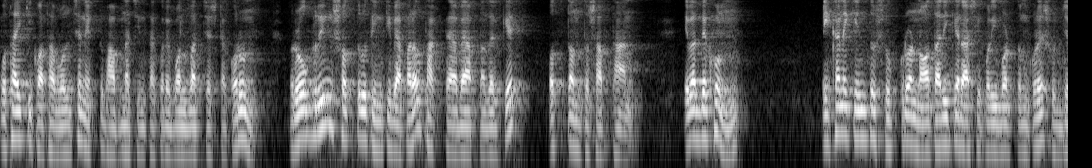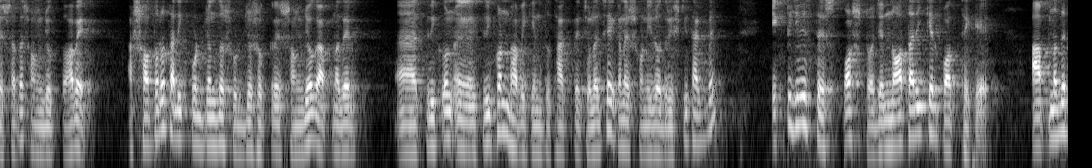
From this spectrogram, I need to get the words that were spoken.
কোথায় কি কথা বলছেন একটু ভাবনা চিন্তা করে বলবার চেষ্টা করুন। রোগ ঋণ শত্রু তিনটি ব্যাপারেও থাকতে হবে আপনাদেরকে। অত্যন্ত সাবধান। এবার দেখুন, এখানে কিন্তু শুক্র ন তারিখে রাশি পরিবর্তন করে সূর্যের সাথে সংযুক্ত হবে। আর সতেরো তারিখ পর্যন্ত সূর্য শুক্রের সংযোগ আপনাদের ত্রিকোণ ত্রিকোণভাবে কিন্তু থাকতে চলেছে। এখানে শনিরও দৃষ্টি থাকবে। একটি জিনিস তো স্পষ্ট যে ন তারিখের পর থেকে আপনাদের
